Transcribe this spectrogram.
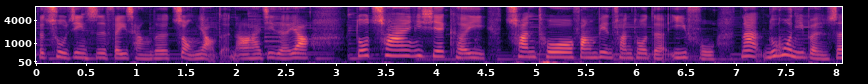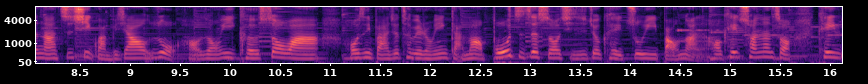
的促进是非常的重要的。然后还记得要多穿一些可以穿脱、方便穿脱的衣服。那如果你本身呢支气管比较弱，好容易咳嗽啊，或者你本来就特别容易感冒，脖子这时候其实就可以注意保暖了。好，可以穿那种可以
